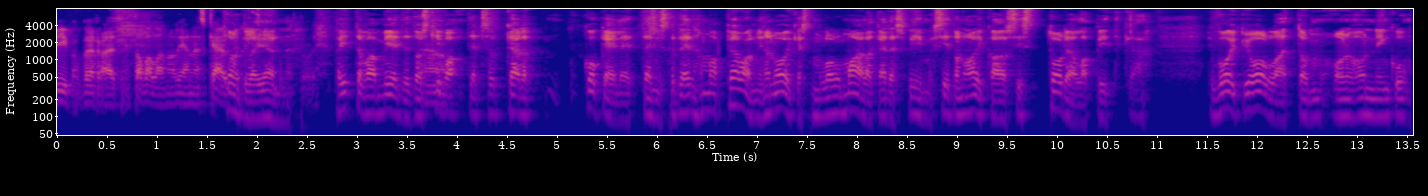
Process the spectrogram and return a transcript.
viikon verran, että tavallaan oli jännä käyttää. Se on kyllä jännä. Mä itse vaan mietin, että olisi Joo. kiva että käydä kokeilemaan tennistä, että enhän mä ole pelannut ihan oikeasti, mulla on ollut mailla kädessä viimeksi, siitä on aikaa siis todella pitkään. Niin voipi olla, että on, on, on niin kuin,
